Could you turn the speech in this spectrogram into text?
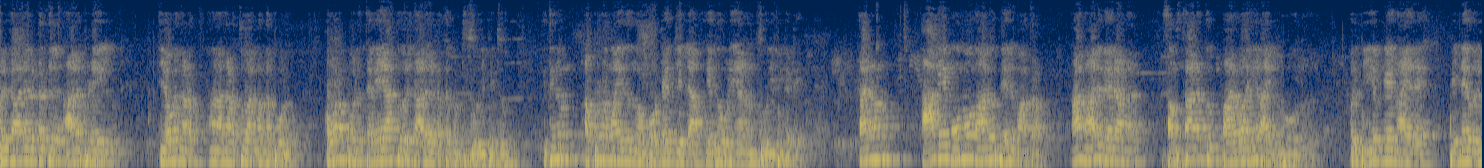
ഒരു കാലഘട്ടത്തിൽ ആലപ്പുഴയിൽ യോഗം നട നടത്തുവാൻ വന്നപ്പോൾ ഓണം പോലും തികയാത്ത ഒരു കാലഘട്ടത്തെക്കുറിച്ച് സൂചിപ്പിച്ചു. ഇതിനും അപ്പുറമായിരുന്നു കോട്ടയം ജില്ല എന്നുകൂടി ഞാൻ സൂചിപ്പിക്കട്ടെ. കാരണം ആകെ മൂന്നോ നാലോ പേര് മാത്രം. ആ നാല് പേരാണ് സംസ്ഥാനത്ത് ഭാരവാഹികളായിട്ട് പോകുന്നത്. ഒരു പി എം കെ നായരെ പിന്നെ ഒരു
